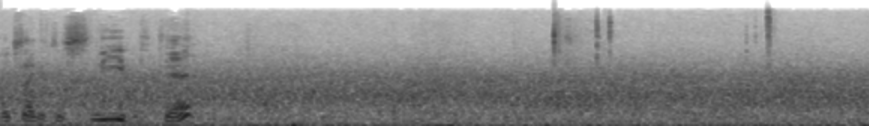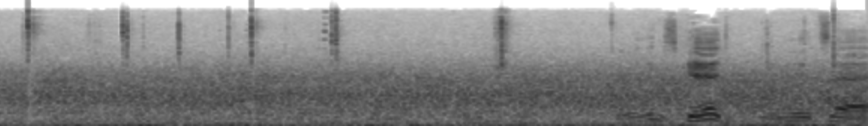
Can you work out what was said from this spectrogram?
Looks like it's a sleeved tent. Good. It's uh,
